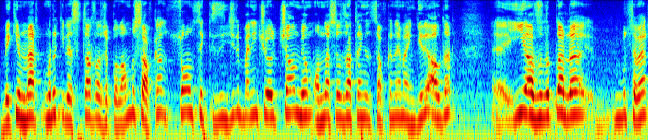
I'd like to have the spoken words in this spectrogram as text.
Bekir Mert Mırık ile start alacak olan bu safkan son 8. ben hiç ölçü almıyorum. Ondan sonra zaten safkanı hemen geri aldılar. E, iyi hazırlıklarla bu sefer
